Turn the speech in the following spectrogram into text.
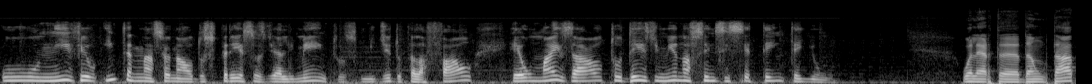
o nível internacional dos preços de alimentos, medido pela FAO, é o mais alto desde 1971. O alerta da UNCTAD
